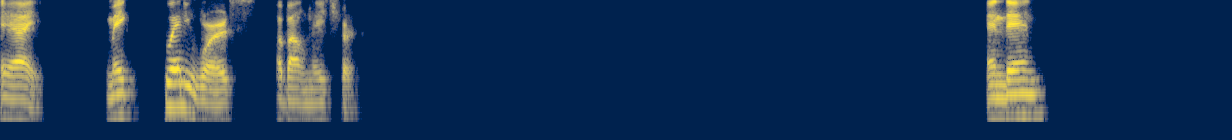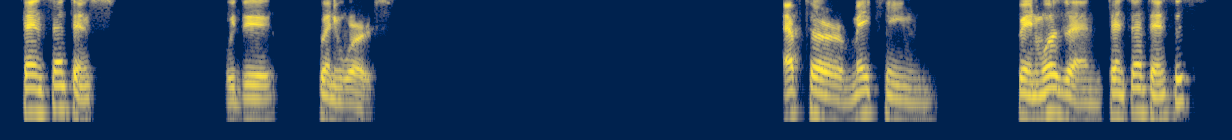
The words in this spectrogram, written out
AI make 20 words about nature. And then 10 sentence with the 20 words. After making 20 words and 10 sentences,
